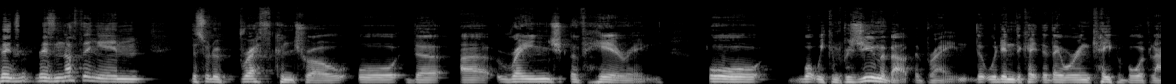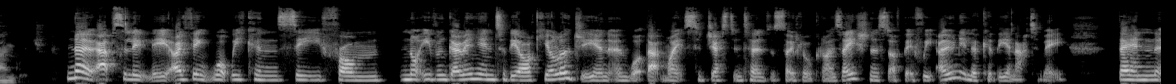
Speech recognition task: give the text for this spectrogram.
there's there's nothing in the sort of breath control or the uh, range of hearing or what we can presume about the brain that would indicate that they were incapable of language. No, absolutely. I think what we can see from not even going into the archaeology and, and what that might suggest in terms of social organization and stuff, but if we only look at the anatomy, then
